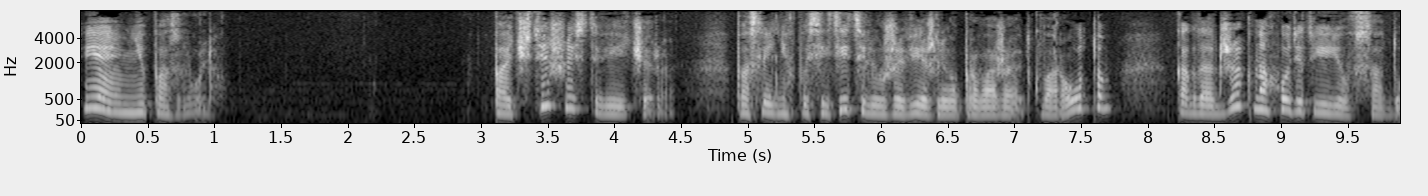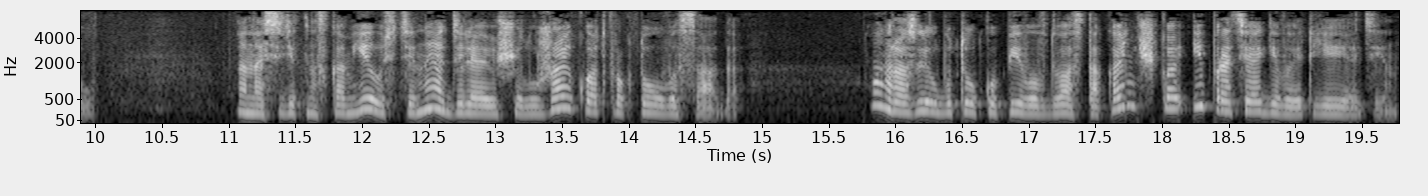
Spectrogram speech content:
«Я им не позволю». Почти шесть вечера. Последних посетителей уже вежливо провожают к воротам, когда Джек находит ее в саду. Она сидит на скамье у стены, отделяющей лужайку от фруктового сада. Он разлил бутылку пива в два стаканчика и протягивает ей один.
